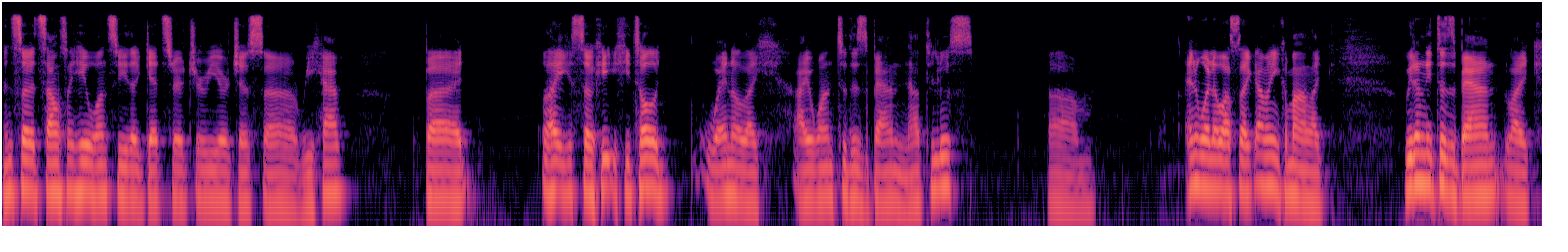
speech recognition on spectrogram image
and so it sounds like he wants to either get surgery or just uh, rehab. But like, so he he told Ueno like, I want to disband Nautilus. Um, and when I was like, I mean, come on, like, we don't need to disband. Like,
